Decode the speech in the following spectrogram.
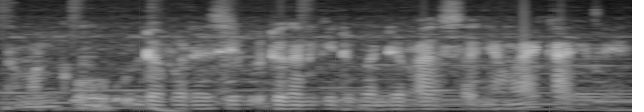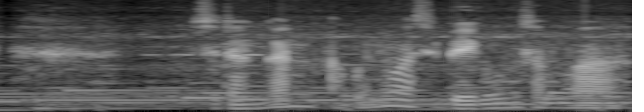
temanku udah pada sibuk dengan kehidupan dewasanya mereka gitu ya. Sedangkan aku ini masih bingung sama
